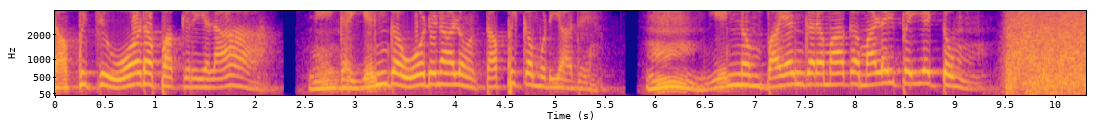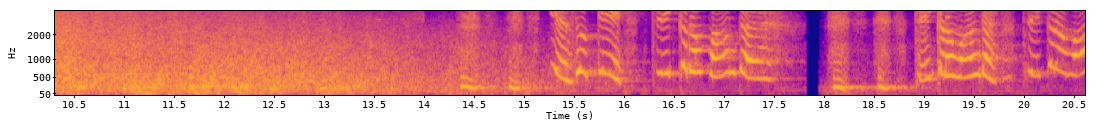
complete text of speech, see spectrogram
தப்பிச்சு ஓட பாக்குறீங்களா? நீங்க எங்க ஓடினாலும் தப்பிக்க முடியாது. இன்னும் பயங்கரமாக மழை பெய்யட்டும். சீக்கிரம் வாங்க. சீக்கிரம் வாங்க சீக்கிரம் வாங்க.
